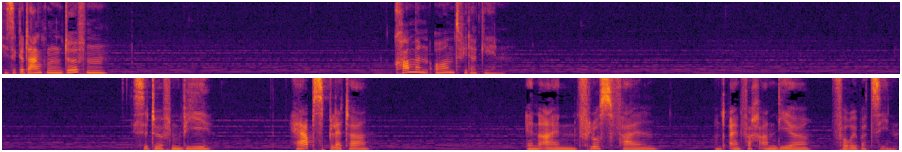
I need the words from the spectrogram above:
Diese Gedanken dürfen kommen und wieder gehen. Sie dürfen wie Herbstblätter in einen Fluss fallen und einfach an dir vorüberziehen.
